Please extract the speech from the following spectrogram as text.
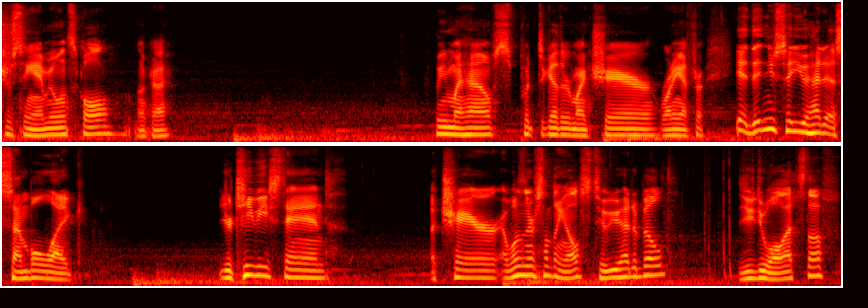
Interesting ambulance call. Okay. Clean my house, put together my chair, running after. Yeah, didn't you say you had to assemble like your TV stand, a chair, and wasn't there something else too you had to build? Did you do all that stuff?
